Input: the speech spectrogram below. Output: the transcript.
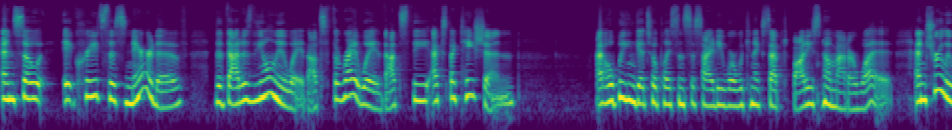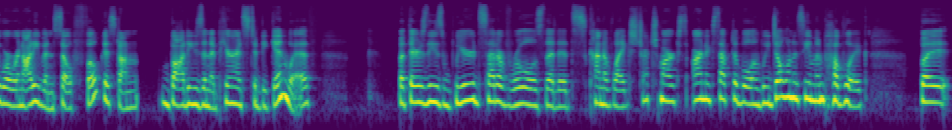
And so it creates this narrative that that is the only way, that's the right way, that's the expectation. I hope we can get to a place in society where we can accept bodies no matter what. And truly, where we're not even so focused on bodies and appearance to begin with. But there's these weird set of rules that it's kind of like stretch marks aren't acceptable and we don't want to see them in public. But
